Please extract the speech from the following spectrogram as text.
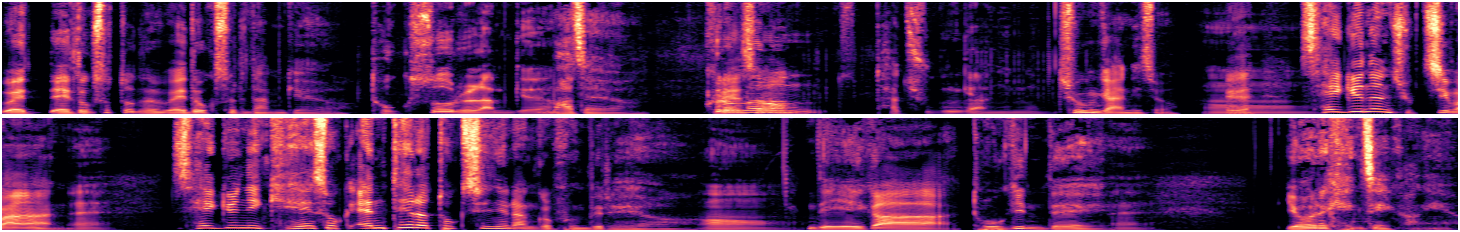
외, 내 독소 또는 외독소를 남겨요. 독소를 남겨요. 맞아요. 그러면은 다 죽은 게 아니네. 죽은 게 아니죠. 어. 그러니까 세균은 죽지만 네. 세균이 계속 엔테로톡신이라는 걸 분비를 해요. 어. 근데 얘가 독인데 네. 열에 굉장히 강해요.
